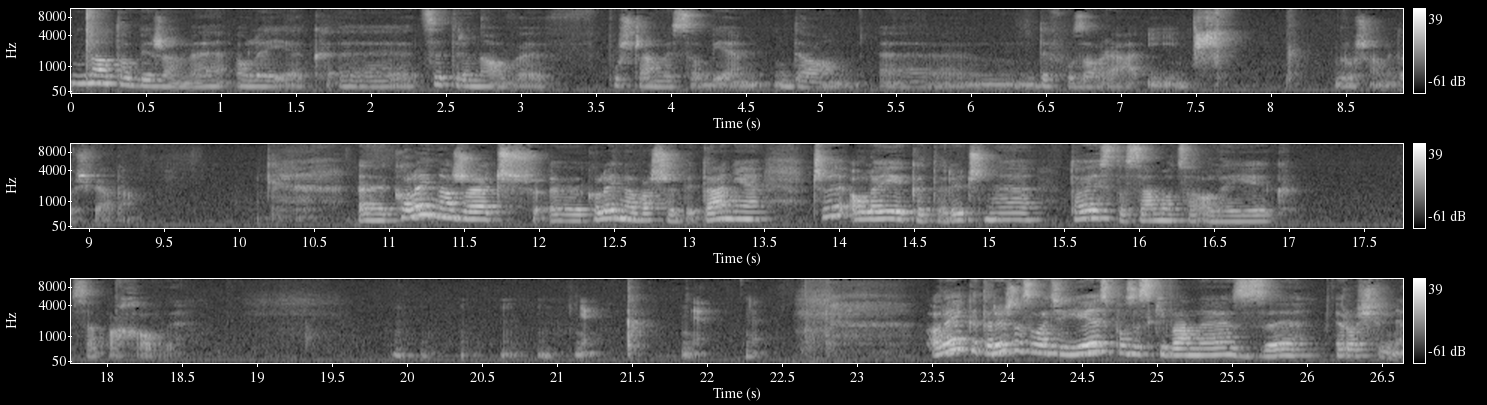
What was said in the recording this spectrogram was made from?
no to bierzemy olejek cytrynowy, wpuszczamy sobie do dyfuzora i ruszamy do świata. E, kolejna rzecz, e, kolejne Wasze pytanie, czy olejek eteryczny to jest to samo co olejek zapachowy? Nie, nie, nie. Olejek eteryczny, słuchajcie, jest pozyskiwany z rośliny.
